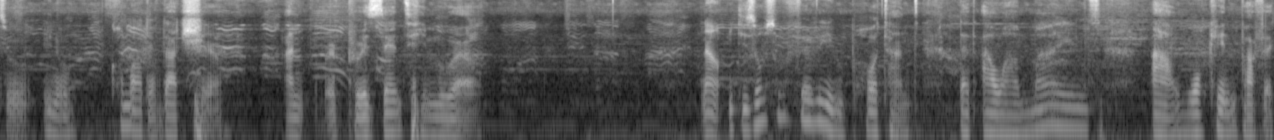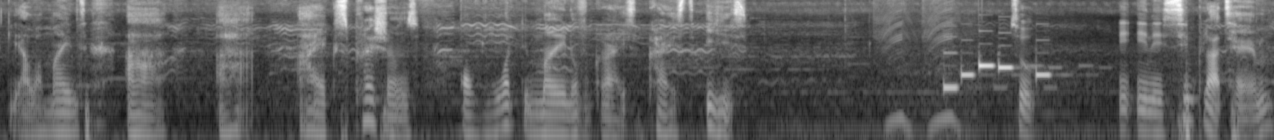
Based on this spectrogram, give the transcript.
to you know, come out of that shell and represent Him well. Now, it is also very important that our minds are working perfectly. Our minds are, are, are expressions of what the mind of Christ, Christ is. So, in, in a simpler term,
